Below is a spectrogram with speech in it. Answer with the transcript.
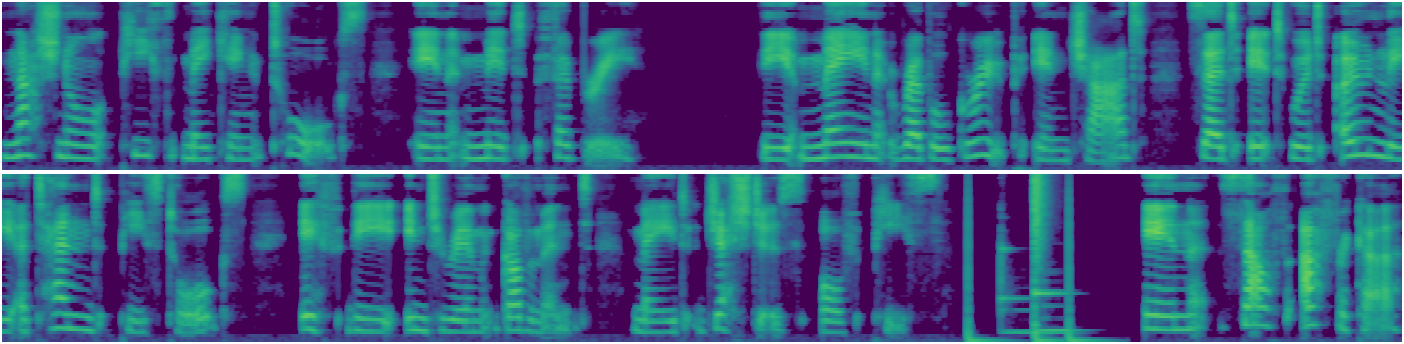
national peacemaking talks in mid February. The main rebel group in Chad said it would only attend peace talks if the interim government made gestures of peace. In South Africa,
